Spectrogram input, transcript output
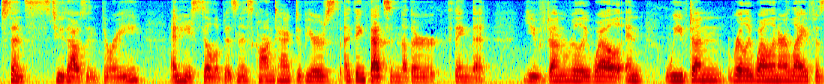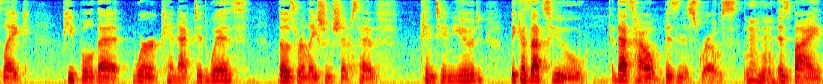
since 2003 and he's still a business contact of yours. I think that's another thing that you've done really well and we've done really well in our life is like people that we're connected with, those relationships have continued because that's who that's how business grows mm-hmm. is by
